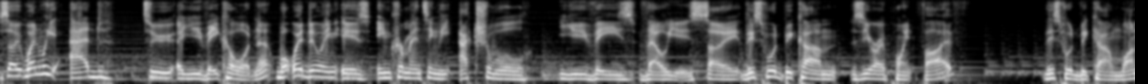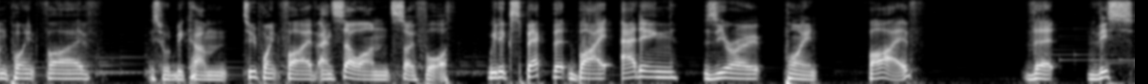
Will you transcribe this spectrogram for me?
So when we add to a UV coordinate, what we're doing is incrementing the actual UV's values. So this would become 0.5, this would become 1.5, this would become 2.5, and so on, so forth. We'd expect that by adding 0.5, that this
